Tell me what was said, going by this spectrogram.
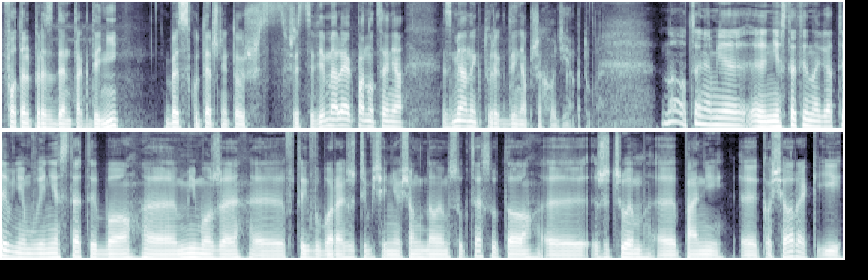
fotel prezydenta Gdyni. Bezskutecznie to już wszyscy wiemy, ale jak pan ocenia zmiany, które Gdynia przechodzi aktualnie? No, oceniam je e, niestety negatywnie. Mówię niestety, bo e, mimo, że e, w tych wyborach rzeczywiście nie osiągnąłem sukcesu, to życzyłem pani Kosiorek i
